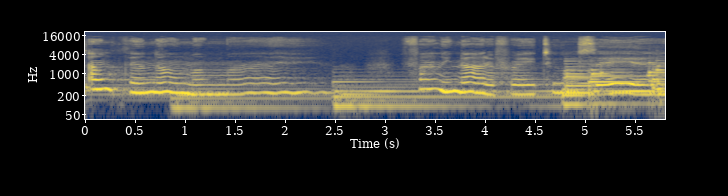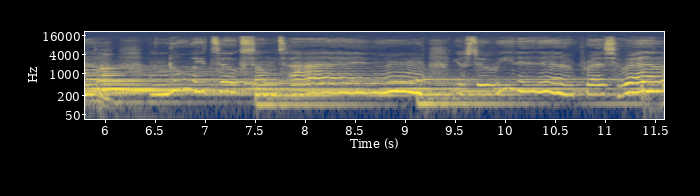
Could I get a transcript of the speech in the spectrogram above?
Something on my mind Finally not afraid to say it I know it took some time Used to read it in a press release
